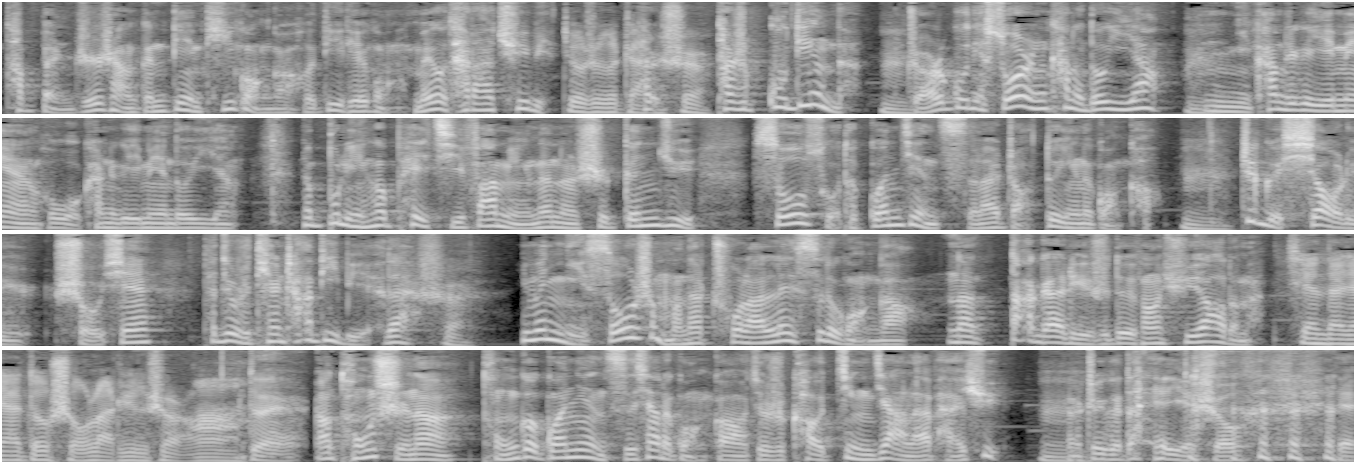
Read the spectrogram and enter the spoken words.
它本质上跟电梯广告和地铁广告没有太大区别，就是个展示，它是固定的，主要是固定，所有人看的都一样。你看这个页面和我看这个页面都一样。那布林和佩奇发明的呢，是根据搜索的关键词来找对应的广告。嗯，这个效率首先它就是天差地别的，是。因为你搜什么，它出来类似的广告，那大概率是对方需要的嘛。现在大家都熟了这个事儿啊。对，然后同时呢，同个关键词下的广告就是靠竞价来排序，啊，这个大家也熟。对，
